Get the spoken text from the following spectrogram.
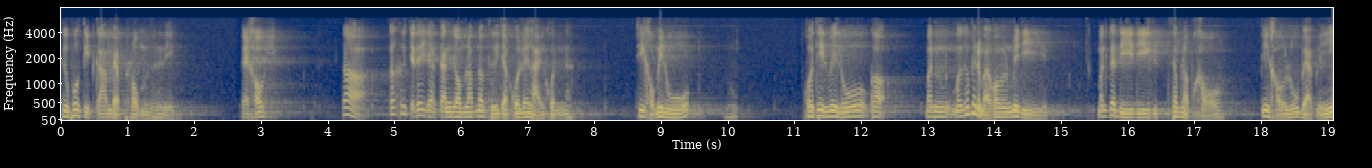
คือพวกติดกามแบบพรมเท่านั้นเอง แต่เขาก็ก็คือจะได้จากการยอมรับนับถือจากคนหลาย ๆ คนนะที่เขาไม่รู้ คนที่ไม่รู้ก็มันมันก็ไม่ได้หมายความว่ามันไม่ดี มันก็ดีดีสำหรับเขา ที่เขารู้แบบนี้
